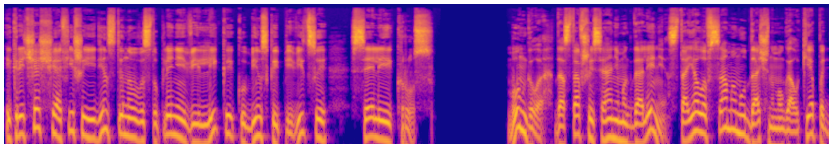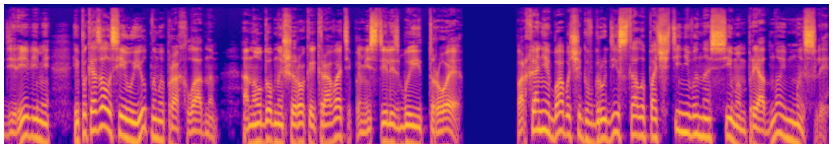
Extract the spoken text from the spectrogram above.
и кричащей афишей единственного выступления великой кубинской певицы Селии Круз. Бунгало, доставшееся Ане Магдалене, стояло в самом удачном уголке под деревьями и показалось ей уютным и прохладным, а на удобной широкой кровати поместились бы и трое. Порхание бабочек в груди стало почти невыносимым при одной мысли,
